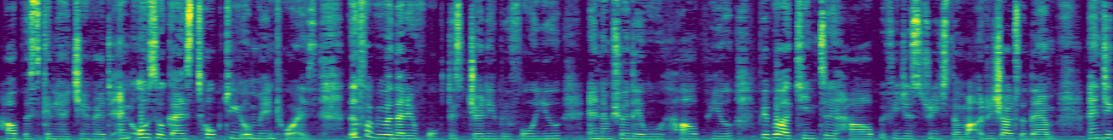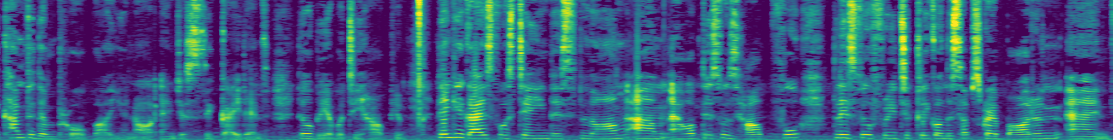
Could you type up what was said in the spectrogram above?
how best can you achieve it. And also guys talk to your mentors. Look for people that have walked this journey before you and i'm sure they will help you. People are keen to help. If you just reach them reach out to them and you come to them proper you know and just seek guidance they'll be able to help you. Thank you guys for staying this long. Um i hope this was helpful. Please feel free to click on the subscribe button and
